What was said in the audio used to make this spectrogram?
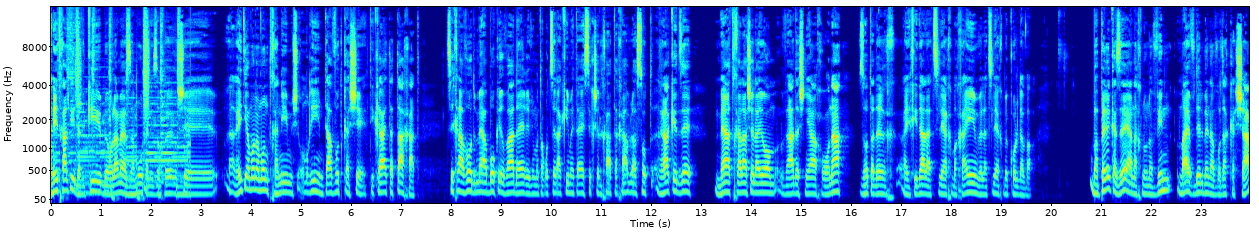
אני התחלתי את דרכי בעולם היזמות, אני זוכר שראיתי המון המון תכנים שאומרים תעבוד קשה, תקרא את התחת, צריך לעבוד מהבוקר ועד הערב, אם אתה רוצה להקים את העסק שלך אתה חייב לעשות רק את זה מההתחלה של היום ועד השנייה האחרונה, זאת הדרך היחידה להצליח בחיים ולהצליח בכל דבר. בפרק הזה אנחנו נבין מה ההבדל בין עבודה קשה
